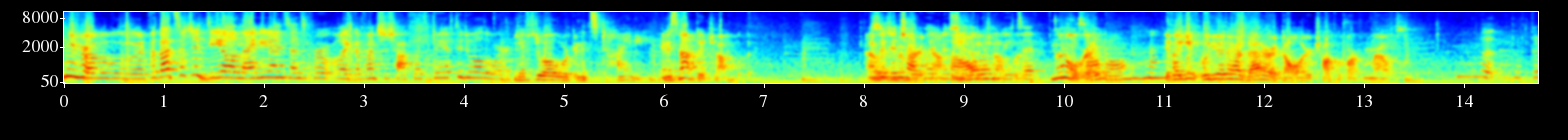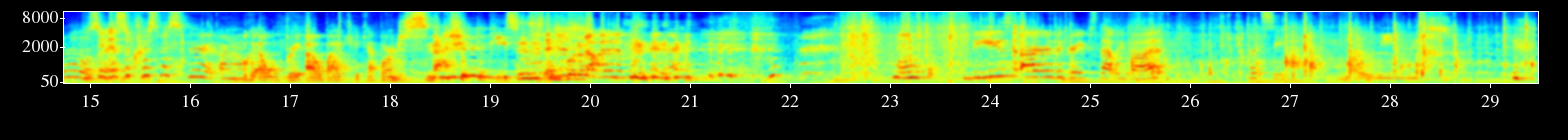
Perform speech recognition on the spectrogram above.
You probably would, but that's such a deal. 99 cents for like a bunch of chocolates, but you have to do all the work. You have to do all the work and it's tiny. And it's not good chocolate. I Is it always good remember chocolate? not Does being good know eats it? No, It's right? If I get, would you rather have that or a dollar chocolate bar from Ralph's? the, the thrill of See, it. it's the Christmas spirit, Arnold. Okay, I will break. I will buy a Kit Kat bar and just smash it to pieces and Just put shove it in a piece of paper. well, these are the grapes that we bought. Let's see. Wings.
